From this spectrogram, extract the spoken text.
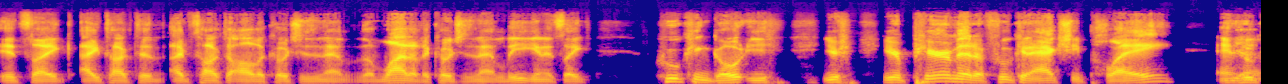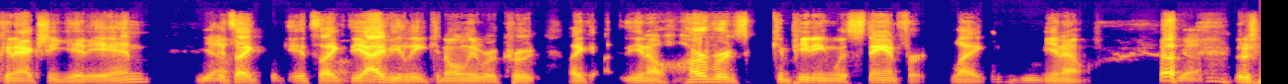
it's like I talked to, I've talked to all the coaches in that, a lot of the coaches in that league, and it's like, who can go? You, your your pyramid of who can actually play and who can actually get in. yeah. It's like it's like the Ivy League can only recruit like you know Harvard's competing with Stanford. Like Mhm. you know, yeah, there's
